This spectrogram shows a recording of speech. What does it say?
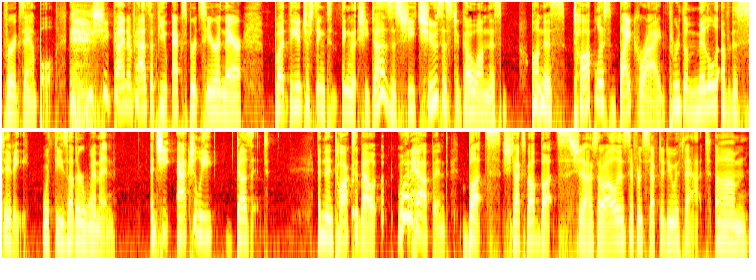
for example, she kind of has a few experts here and there. But the interesting thing that she does is she chooses to go on this on this topless bike ride through the middle of the city with these other women, and she actually does it, and then talks about. What happened? Butts. She talks about butts. She talks about all this different stuff to do with that. Um,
